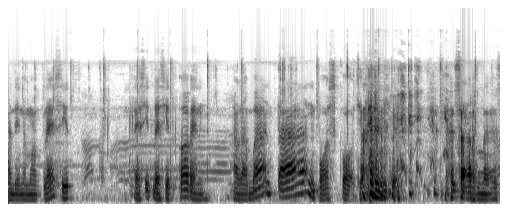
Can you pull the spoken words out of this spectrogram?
ada nama plesit. Plesit plesit oren. Ala Bantan posko cek Basarnas.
